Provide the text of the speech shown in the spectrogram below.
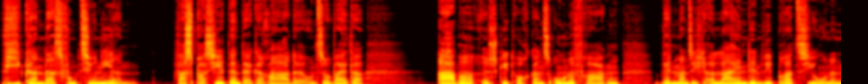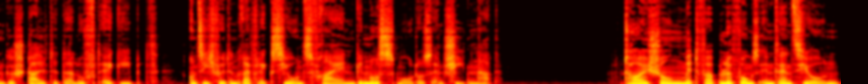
Wie kann das funktionieren? Was passiert denn da gerade? und so weiter. Aber es geht auch ganz ohne Fragen, wenn man sich allein den Vibrationen gestalteter Luft ergibt, und sich für den reflexionsfreien Genussmodus entschieden hat. Täuschung mit Verblüffungsintention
